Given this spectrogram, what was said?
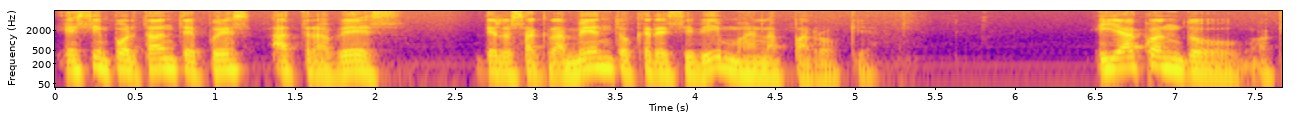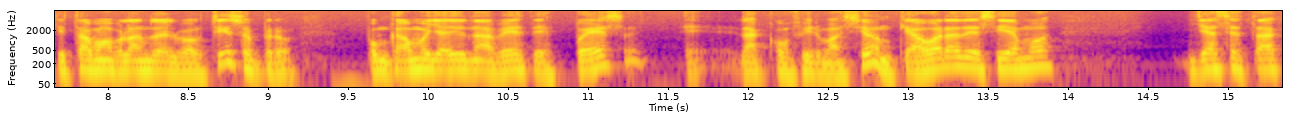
es importante pues a través de los sacramentos que recibimos en la parroquia. Y ya cuando, aquí estamos hablando del bautizo, pero pongamos ya de una vez después eh, la confirmación, que ahora decíamos, ya se está,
